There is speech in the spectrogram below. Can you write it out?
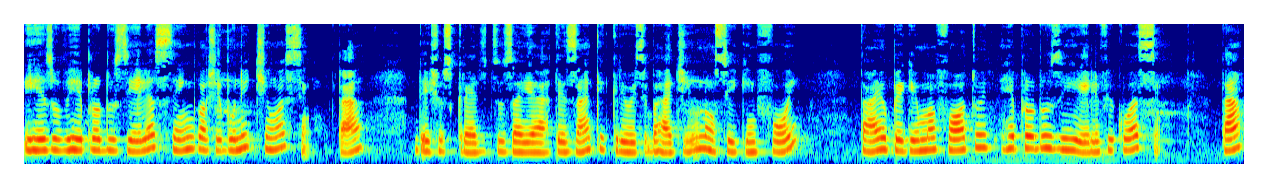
e resolvi reproduzir ele assim, que eu achei bonitinho assim, tá? Deixo os créditos aí à artesã que criou esse barradinho, não sei quem foi, tá? Eu peguei uma foto e reproduzi ele, ficou assim, tá?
